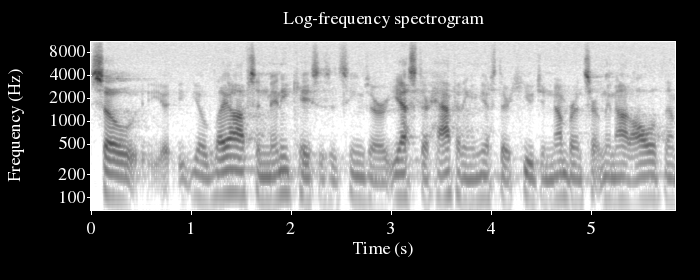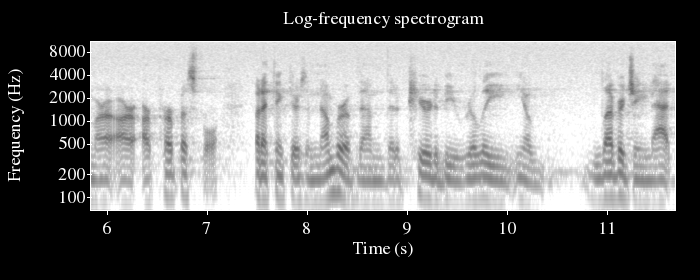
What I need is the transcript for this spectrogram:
So, you know, layoffs in many cases, it seems, are, yes, they're happening, and yes, they're huge in number, and certainly not all of them are, are, are purposeful. But I think there's a number of them that appear to be really, you know, leveraging that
